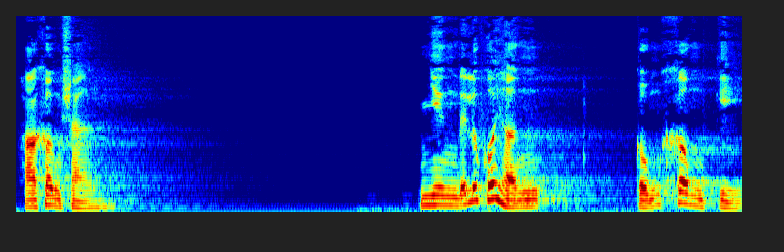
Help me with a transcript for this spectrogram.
họ không sợ. Nhưng đến lúc hối hận cũng không kịp.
